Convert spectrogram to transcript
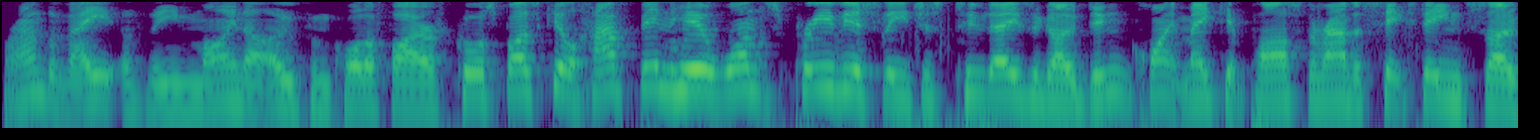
Round of 8 of the minor open qualifier. Of course, Buzzkill have been here once previously, just two days ago. Didn't quite make it past the round of 16, so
